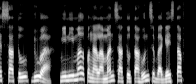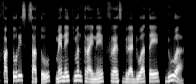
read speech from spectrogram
S1, 2. Minimal pengalaman satu tahun sebagai staf fakturis 1, manajemen trainee, fresh graduate, 2.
